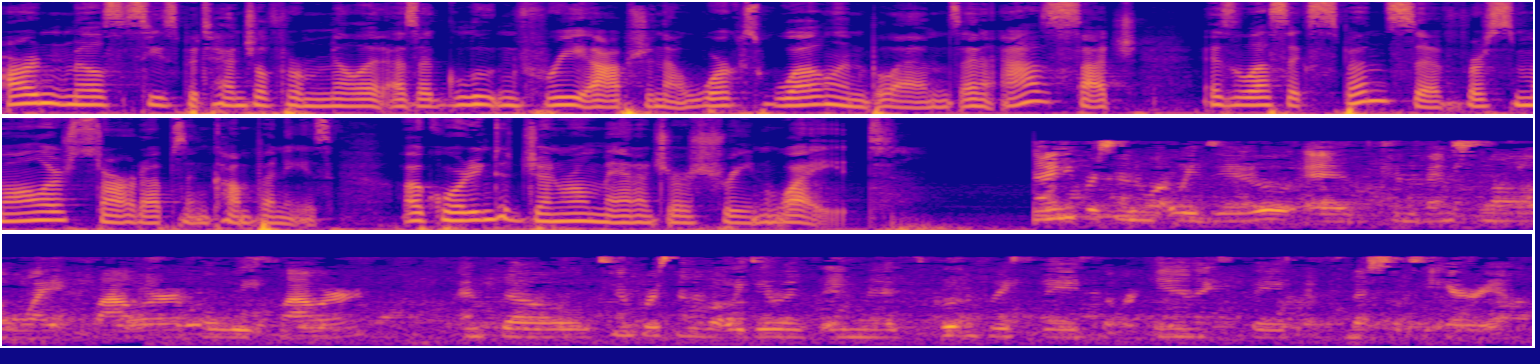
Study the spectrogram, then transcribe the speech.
Ardent Mills sees potential for millet as a gluten free option that works well in blends and, as such, is less expensive for smaller startups and companies, according to General Manager Shreen White. 90% of what we do is conventional white flour, whole wheat flour. And so 10% of what we do is in this gluten-free space, the organic space, the specialty area.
